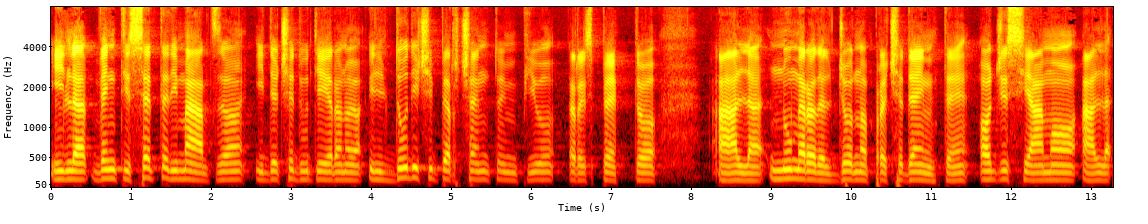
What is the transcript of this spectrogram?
Il 27 di marzo i deceduti erano il 12% in più rispetto a al numero del giorno precedente, oggi siamo al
